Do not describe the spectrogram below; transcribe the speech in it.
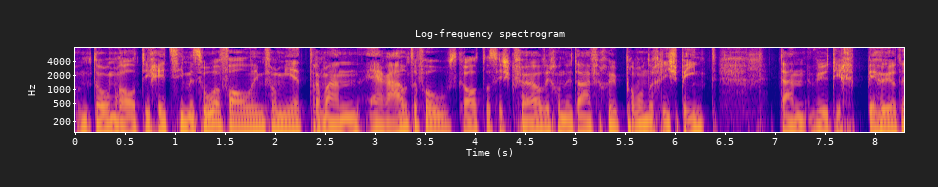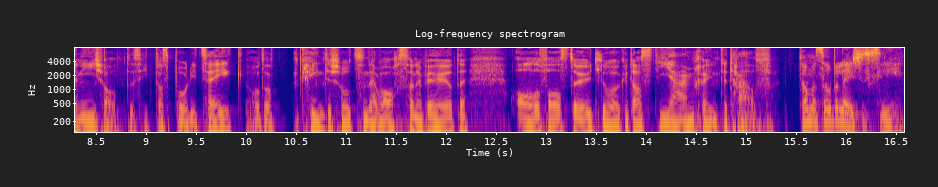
Und darum rate ich jetzt immer so einen Fall im Vermieter, wenn er auch davon ausgeht, das ist gefährlich und nicht einfach jemand, der ein bisschen spinnt, dann würde ich Behörden einschalten, sei das Polizei oder Kinderschutz- und Erwachsenenbehörden, allenfalls dort schauen, dass die einem helfen könnten. Thomas Oberle war es, die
